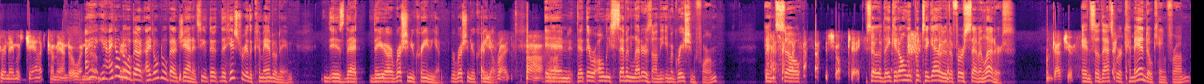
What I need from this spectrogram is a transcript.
her name was Janet Komando, and I, um, yeah, I don't know about I don't know about Janet. See, the the history of the Komando name is that they are Russian Ukrainian. We're Russian yeah, Ukrainian, right, uh-huh, and that there were only seven letters on the immigration form, and so uh-huh. okay, so they could only put together the first seven letters. Gotcha. And so that's where Komando came from.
